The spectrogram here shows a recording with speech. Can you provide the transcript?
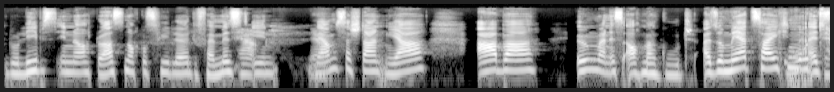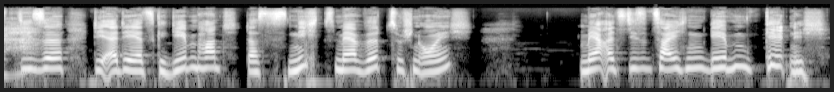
du liebst ihn noch, du hast noch Gefühle, du vermisst Ja, ihn. Wir Ja. haben es verstanden, ja. Aber irgendwann ist auch mal gut. Also mehr Zeichen als Bruder. diese, die er dir jetzt gegeben hat, dass nichts mehr wird zwischen euch. Mehr als diese Zeichen geben, geht nicht.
